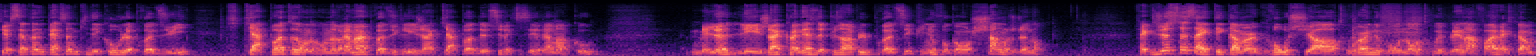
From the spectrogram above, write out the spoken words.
que certaines personnes qui découvrent le produit, qui capotent, on, a vraiment un produit que les gens capotent dessus, fait que c'est vraiment cool. Mais là, les gens connaissent de plus en plus le produit, puis nous, il faut qu'on change de nom. Fait que juste ça, ça a été comme un gros chiard, trouver un nouveau nom, trouver plein d'affaires, fait que comme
